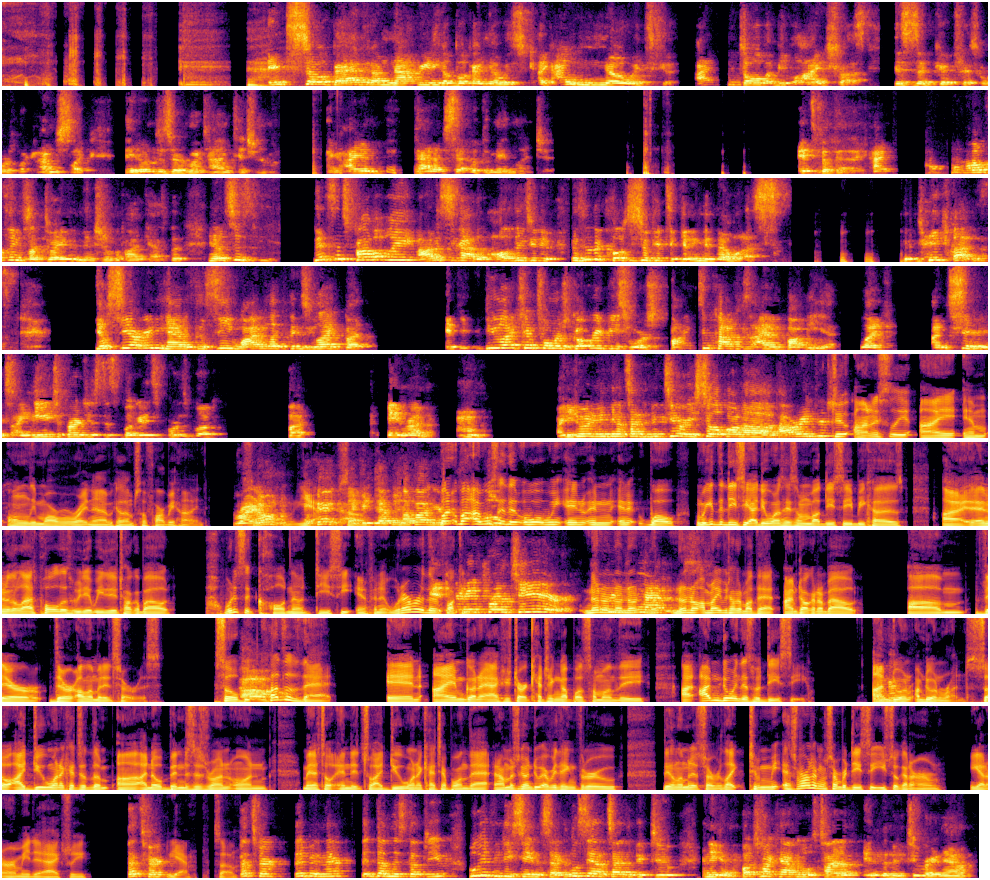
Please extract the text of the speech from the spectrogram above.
it's so bad that I'm not reading a book I know is like I know it's good. I've been told by people I trust this is a good Transformers book, and I'm just like they don't deserve my time, attention, or money. Like I am that upset with the mainline shit. It's pathetic. I, I don't think it's like do I even mention on the podcast? But you know, this is this is probably, honest to God, of all the things you do, this is the closest you'll get to getting to know us. because you'll see our reading habits, you'll see why we like the things we like. But if you, if you like Transformers, go read Beast Wars. Buy two copies. I haven't bought me yet. Like, I'm serious. I need to purchase this book. I need to support this book. But main run. Mm. Are you doing anything outside the big two? Are you still up on uh, Power Rangers? Dude, honestly, I am only Marvel right now because I'm so far behind. Right So, on. yeah, okay, so- I can definitely help out here. But but I will say Um, that well we in, in, in well when we get to DC I do want to say something about DC because I I know the last poll list we did we did talk about what is it called now DC Infinite whatever the fucking Infinite Frontier. no no no no no no no I'm not even talking about that I'm talking about um their their unlimited service so because Oh. of that and I am going to actually start catching up on some of the I, I'm doing this with DC I'm Okay. doing I'm doing runs. So I do want to catch up the uh, I know Bendis' run on Till ended, so I do want to catch up on that. And I'm just gonna do everything through the unlimited server. Like to me as far as I'm concerned with DC, you still gotta earn. You gotta earn me to actually That's fair. Yeah. So That's fair. They've been there. They've done this stuff to you. We'll get to DC in a second. Let's stay outside the big two. And again, a bunch of my capital is tied up in the big two right now.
